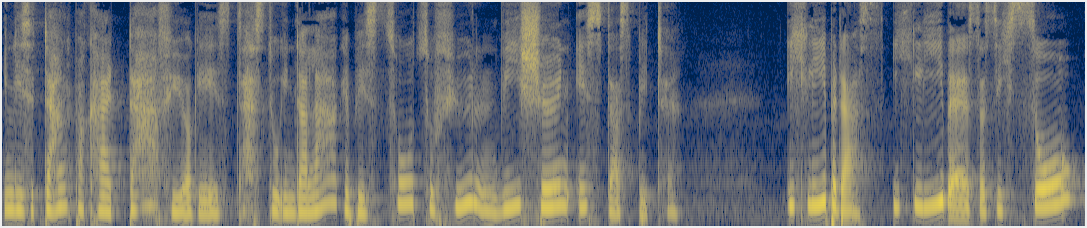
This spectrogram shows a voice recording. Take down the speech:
in diese Dankbarkeit dafür gehst, dass du in der Lage bist, so zu fühlen. Wie schön ist das bitte? Ich liebe das. Ich liebe es, dass ich so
